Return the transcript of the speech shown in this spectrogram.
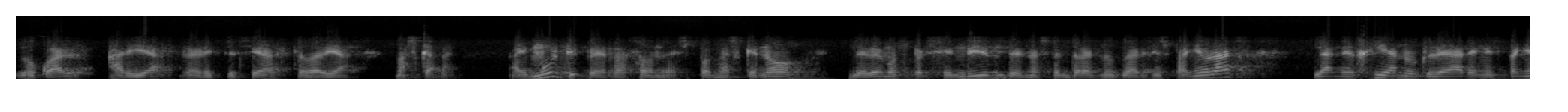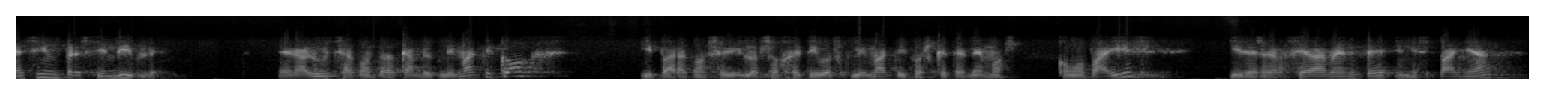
lo cual haría la electricidad todavía más cara. Hay múltiples razones por las que no debemos prescindir de las centrales nucleares españolas. La energía nuclear en España es imprescindible en la lucha contra el cambio climático y para conseguir los objetivos climáticos que tenemos como país y desgraciadamente en España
